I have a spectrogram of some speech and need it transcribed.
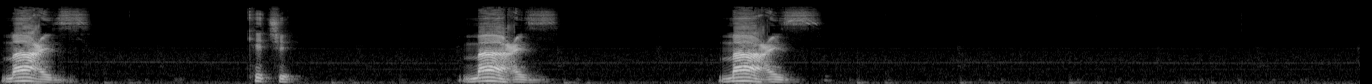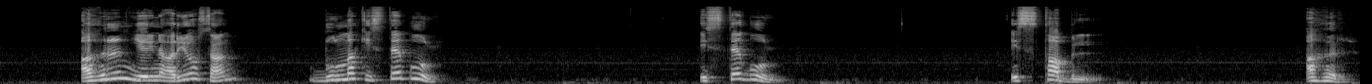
Maiz. Keçi. Maiz. Maiz. Ahırın yerini arıyorsan bulmak iste bul. İste bul. İstabl. Ahır.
